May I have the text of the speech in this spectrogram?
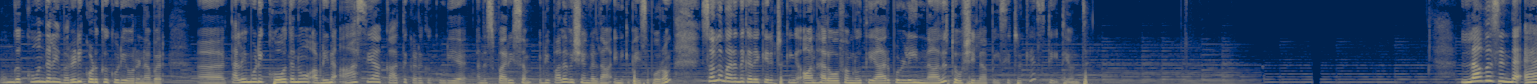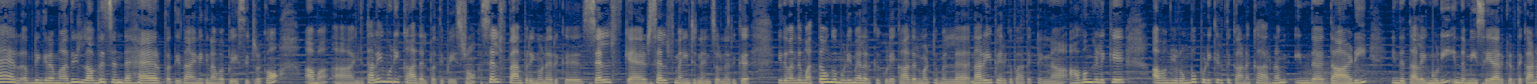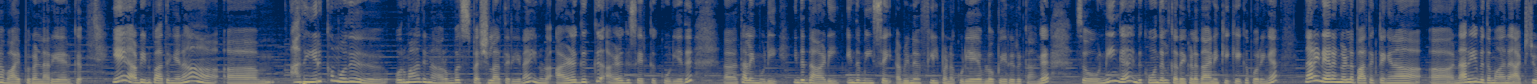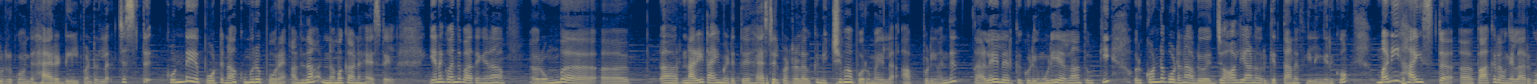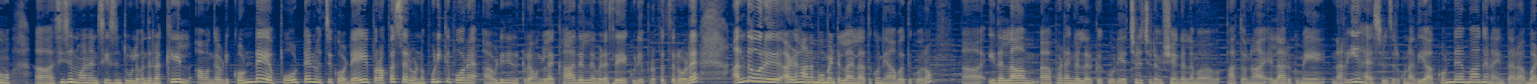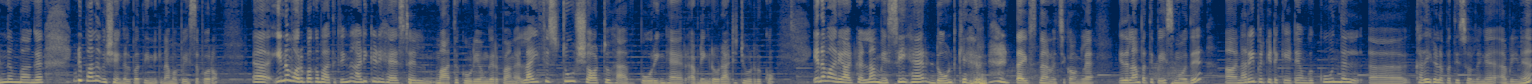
உங்கள் கூந்தலை வருடி கொடுக்கக்கூடிய ஒரு நபர் தலைமுடி கோதணும் அப்படின்னு ஆசையாக காத்து கிடக்கக்கூடிய அந்த ஸ்பரிசம். இப்படி பல விஷயங்கள் தான் இன்றைக்கி பேச போகிறோம் சொல்ல மருந்து கதை கேட்டுட்ருக்கீங்க ஆன் ஹலோ எஃப்எம் நூற்றி ஆறு புள்ளி நாலு டோஷிலா பேசிகிட்டு இருக்கேன். Love is in the air அப்படிங்கிற மாதிரி love is in the hair பற்றி தான் இன்றைக்கி நம்ம பேசிகிட்டு இருக்கோம். ஆமாம் இந்த தலைமுடி காதல் பற்றி பேசுகிறோம் செல்ஃப் பேம்பரிங் ஒன்று இருக்குது செல்ஃப் கேர் செல்ஃப் மெயின்டெனன்ஸ் ஒன்று இருக்குது இது வந்து மற்றவங்க முடி மேலே இருக்கக்கூடிய காதல் மட்டும் இல்லை. நிறைய பேருக்கு பார்த்துக்கிட்டிங்கன்னா அவங்களுக்கே அவங்கள ரொம்ப பிடிக்கிறதுக்கான காரணம் இந்த தாடி இந்த தலைமுடி இந்த மீசையாக இருக்கிறதுக்கான வாய்ப்புகள் நிறைய இருக்குது ஏன் அப்படின்னு பார்த்தீங்கன்னா அது இருக்கும்போது ஒரு மாதிரி நான் ரொம்ப ஸ்பெஷலாக தெரியுறேன். என்னோட அழகுக்கு அழகு சேர்க்கக்கூடியது தலைமுடி. இந்த தாடி இந்த மீசை அப்படின்னு ஃபீல் பண்ணக்கூடிய எவ்வளோ பேர் இருக்காங்க. ஸோ நீங்கள் இந்த கூந்தல் கதைகளை தான் இன்னைக்கு கேட்க போகிறீங்க நிறைய நேரங்களில் பார்த்துக்கிட்டிங்கன்னா நிறைய விதமான ஆட்டிடியூட் இருக்கும் இந்த ஹேரை டீல் பண்ணுறதுல ஜஸ்ட்டு கொண்டையை போட்டு நான் குமுற போகிறேன் அதுதான் நமக்கான ஹேர் ஸ்டைல் எனக்கு வந்து பார்த்தீங்கன்னா ரொம்ப நிறைய டைம் எடுத்து ஹேர் ஸ்டைல் பண்ணுற அளவுக்கு நிச்சயமாக பொறுமை இல்லை. அப்படி வந்து தலையில் இருக்கக்கூடிய முடியெல்லாம் தூக்கி ஒரு கொண்டை போட்டோன்னா அப்படி ஒரு ஜாலியான ஒரு கெத்தான ஃபீலிங் இருக்கும். மணி ஹைஸ்ட்டை பார்க்குறவங்க எல்லாருக்கும் சீசன் ஒன் அண்ட் சீசன் டூவில் வந்து ரக்கேல் அவங்க அப்படி கொண்டையை போட்டேன்னு வச்சுக்கோ டே ப்ரொஃபஸர் உன்னை பிடிக்க போகிறேன் அப்படின்னு இருக்கிறவங்கள காதலில் விட செய்யக்கூடிய ப்ரொஃபஸரோட அந்த ஒரு அழகான மூமெண்ட் எல்லாம் எல்லாத்துக்கும் ஞாபகத்துக்கு வரும். இதெல்லாம் படங்களில் இருக்கக்கூடிய சின்ன சின்ன விஷயங்கள் நம்ம பார்த்தோன்னா எல்லாருக்குமே நிறைய ஹேர் ஸ்டைல்ஸ் இருக்கும். நதியா கொண்டம்பாங்க தரா பண்ணும்பாங்க. இப்படி பல விஷயங்கள் பற்றி இன்றைக்கி நம்ம பேச போகிறோம் இன்னும் ஒரு பக்கம் பார்த்துக்கிட்டிங்கன்னா அடிக்கடி ஹேர் ஸ்டைல் மாற்றக்கூடியவங்க இருப்பாங்க. Life is too short to have boring hair அப்படிங்கிற ஒரு ஆட்டிடியூட் இருக்கும். என்ன மாதிரி ஆட்கள்லாம் messy hair don't care types தான் வச்சுக்கோங்களேன். இதெல்லாம் பற்றி பேசும்போது நிறைய பேர்கிட்ட கேட்டேன் உங்கள் கூந்தல் கதைகளை பற்றி சொல்லுங்கள் அப்படின்னு.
